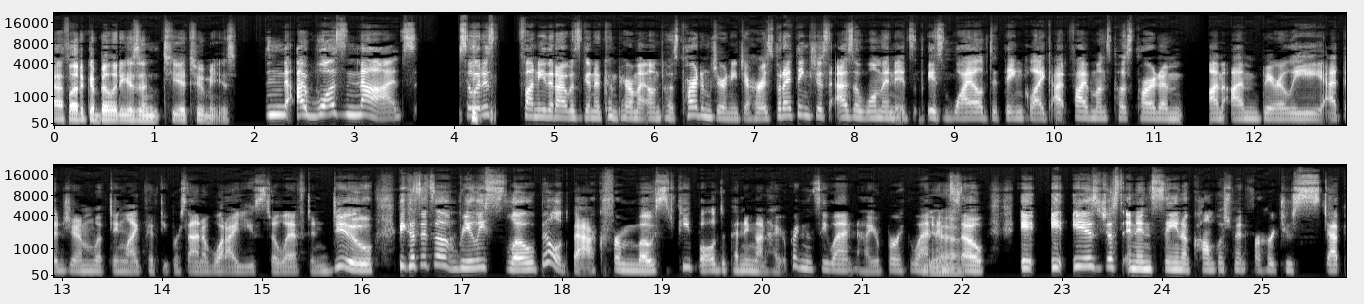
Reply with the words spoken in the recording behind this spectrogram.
athletic abilities and Tia Toomey's? I was not. So it is funny that I was going to compare my own postpartum journey to hers, but I think just as a woman, it's it's wild to think like at five months postpartum, I'm I'm barely at the gym lifting like 50% of what I used to lift and do because it's a really slow build back for most people, depending on how your pregnancy went, how your birth went. Yeah. And so it it is just an insane accomplishment for her to step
